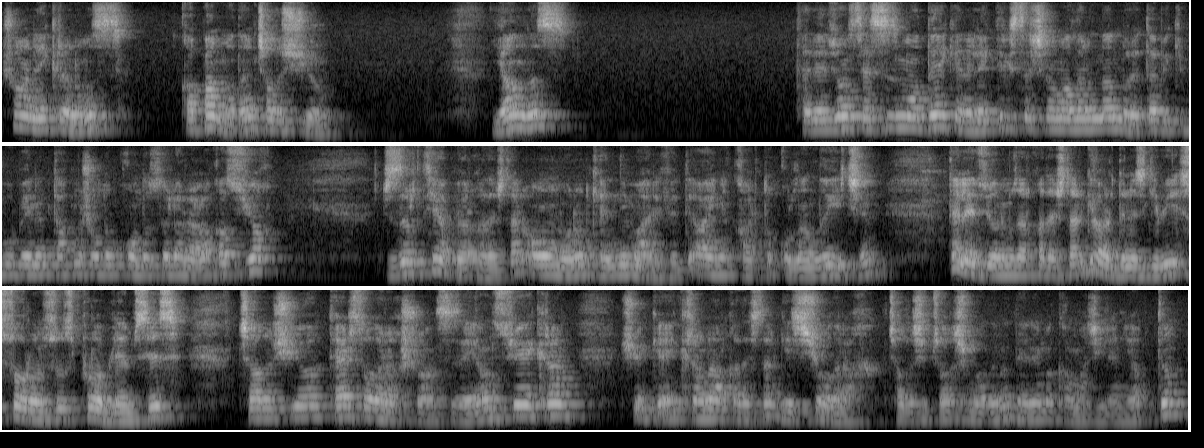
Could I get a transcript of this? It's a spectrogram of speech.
şu an ekranımız kapanmadan çalışıyor. Yalnız televizyon sessiz moddayken elektrik sıçramalarından dolayı tabii ki bu benim takmış olduğum kondansatörlerle alakası yok. Cızırtı yapıyor arkadaşlar. Onvo'nun kendi marifeti. Aynı kartı kullandığı için. Televizyonumuz arkadaşlar gördüğünüz gibi sorunsuz, problemsiz çalışıyor. Ters olarak şu an size yansıyor ekran. Çünkü ekranı arkadaşlar geçici olarak çalışıp çalışmadığını denemek amacıyla yaptım.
